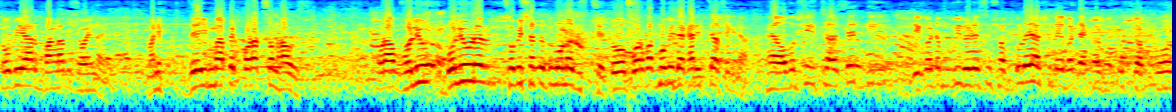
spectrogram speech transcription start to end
ছবি আর বাংলাদেশ হয় নাই। মানে যেই মাপের প্রোডাকশন হাউস ওরা হলিউড বলিউডের ছবির সাথে তুলনা দিচ্ছে। তো বরবাদ মুভি দেখার ইচ্ছা আছে কিনা? হ্যাঁ অবশ্যই ইচ্ছা আছে। কি- যে কটা মুভি বেরোচ্ছে সবগুলোই আসলে এবার দেখার মতো। চক্কর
